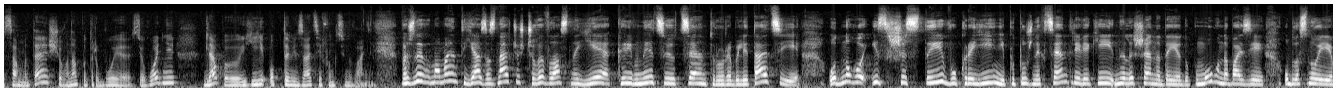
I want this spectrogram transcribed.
саме те, що вона потребує сьогодні для е, її оптимізації функціонування. Важливий момент. Я зазначу, що ви власне є керівницею центру реабілітації, одного із шести в Україні потужних центрів, який не лише надає допомогу на базі обласної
